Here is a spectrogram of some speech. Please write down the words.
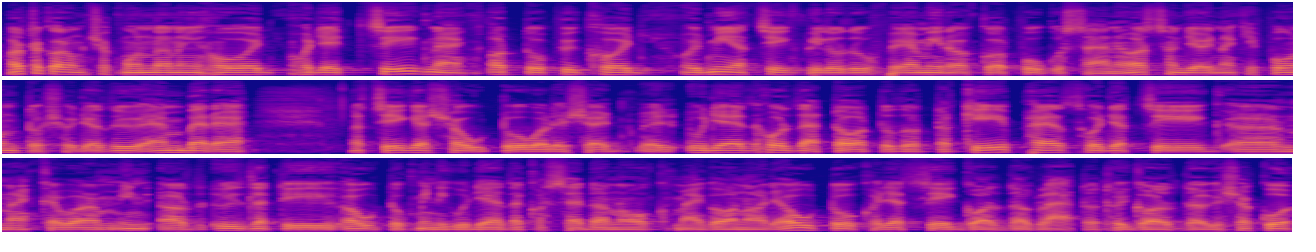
Azt akarom csak mondani, hogy, hogy egy cégnek attól függ, hogy, hogy mi a cég filozófia, mire akar fókuszálni. Azt mondja, hogy neki fontos, hogy az ő embere a céges autóval, és egy, ugye ez hozzá a képhez, hogy a cégnek az üzleti autók mindig ugye ezek a szedanok, meg a nagy autók, hogy a cég gazdag látod, hogy gazdag. És akkor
